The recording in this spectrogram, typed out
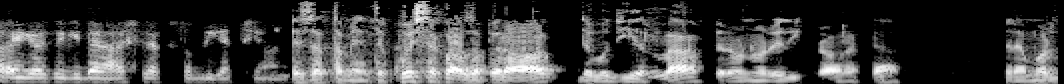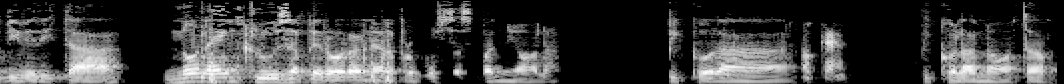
sarà in grado di liberarsi da questa obbligazione. Esattamente. Questa cosa però, devo dirla, per onore di cronaca, per amor di verità, non è inclusa per ora nella proposta spagnola. Piccola, okay. piccola nota.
